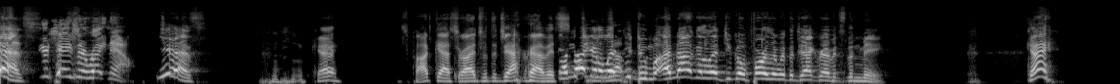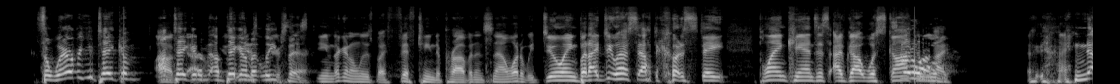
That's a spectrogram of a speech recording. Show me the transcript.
Yes. You're changing it right now. Yes. Okay. This podcast rides with the Jackrabbits. I'm not gonna let you do. I'm not gonna let you go further with the Jackrabbits than me. Okay. So wherever you take them, I'm Oh, taking God. them. I'm taking them at least this there. Team, they're going to lose by 15 to Providence now. What are we doing? But I do have South Dakota State playing Kansas. I've got So Wisconsin. do I. I know,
